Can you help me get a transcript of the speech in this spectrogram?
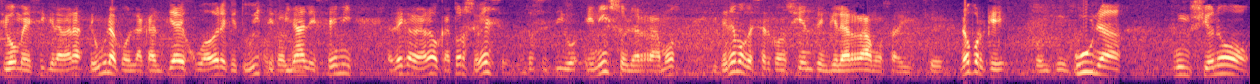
si vos me decís que la ganaste una con la cantidad de jugadores que tuviste, finales, semi, la tenés que haber ganado 14 veces. Entonces digo, en eso le erramos y tenemos que ser conscientes en que le erramos ahí. No porque una funcionó,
